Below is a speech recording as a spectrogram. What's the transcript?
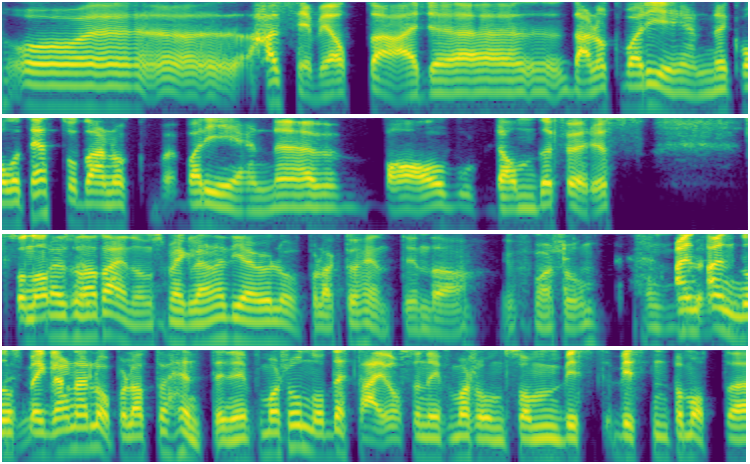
Og her ser vi at det er, det er nok varierende kvalitet, og det er nok varierende hva og hvordan det føres. Sånn at, det er jo sånn at Eiendomsmeglerne de er jo lovpålagt å hente inn da informasjon? Eiendomsmeglerne er lovpålagt å hente inn informasjon, og dette er jo også en informasjon som hvis, hvis, den på en måte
